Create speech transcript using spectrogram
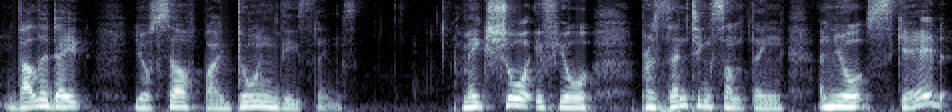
Validate yourself by doing these things. Make sure if you're presenting something and you're scared,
